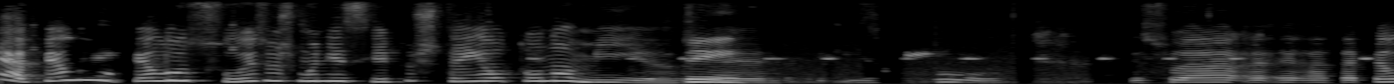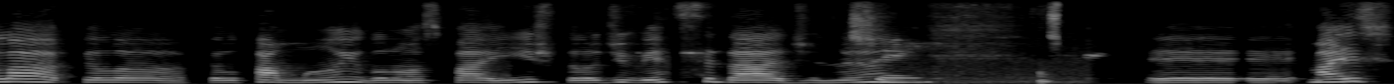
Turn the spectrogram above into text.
É, pelo, pelo SUS, os municípios têm autonomia. Sim. É, isso, isso é, é, é, até pela, pela, pelo tamanho do nosso país, pela diversidade, né? Sim. É, mas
